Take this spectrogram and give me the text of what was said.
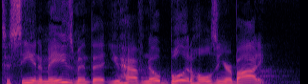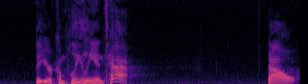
to see in amazement that you have no bullet holes in your body, that you're completely intact. Now,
